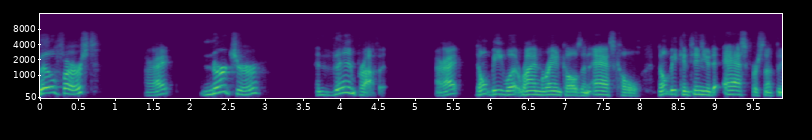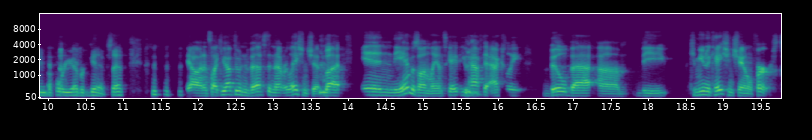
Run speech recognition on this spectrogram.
Build first, all right? Nurture, and then profit, all right? Don't be what Ryan Moran calls an asshole. Don't be continue to ask for something before you ever give. Seth. yeah, and it's like you have to invest in that relationship. But in the Amazon landscape, you have to actually build that um, the communication channel first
